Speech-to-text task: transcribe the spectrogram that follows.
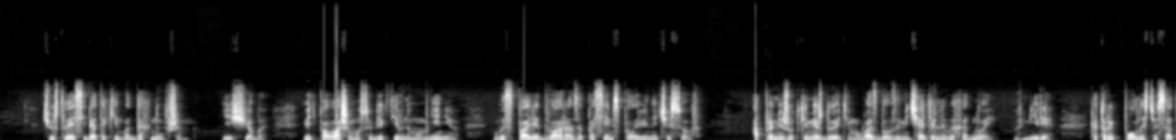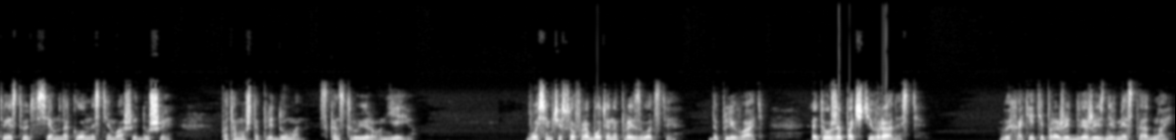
чувствуя себя таким отдохнувшим, еще бы, ведь по вашему субъективному мнению, вы спали два раза по семь с половиной часов. А промежутки между этим у вас был замечательный выходной в мире, который полностью соответствует всем наклонностям вашей души, потому что придуман, сконструирован ею. Восемь часов работы на производстве? Да плевать, это уже почти в радость. Вы хотите прожить две жизни вместо одной?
